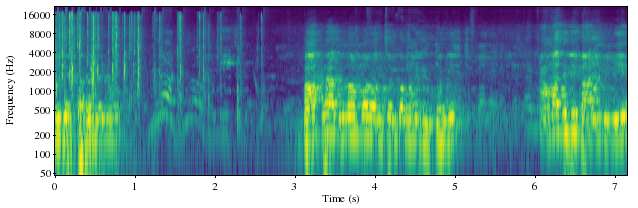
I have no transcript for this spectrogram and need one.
নিজেরটা ভেবে বাঁকড়া দু নম্বর অঞ্চল কমিটির উদ্যোগে আমাদেরই বাড়ির মেয়ে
